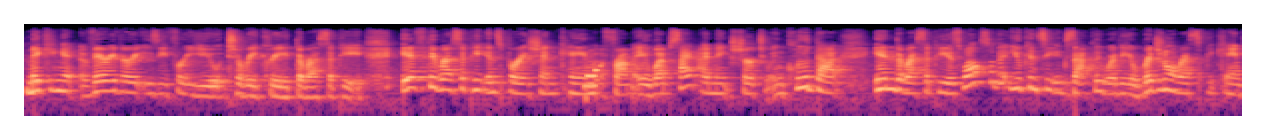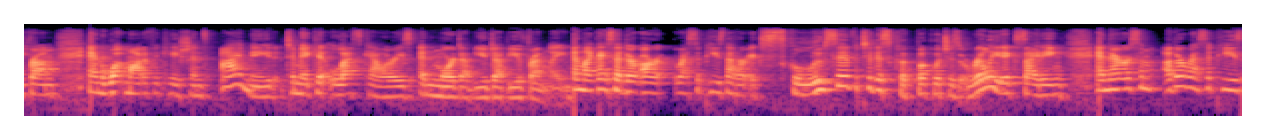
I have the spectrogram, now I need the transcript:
making it very, very easy for you to recreate the recipe. If the recipe inspiration came from a website, I make sure to include that in the recipe as well so that you can see exactly where the original recipe came from and what modifications I made to make it less calories and more WW friendly. And like I said, there are recipes that are exclusive to this cookbook, which is really exciting. And there are some other recipes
